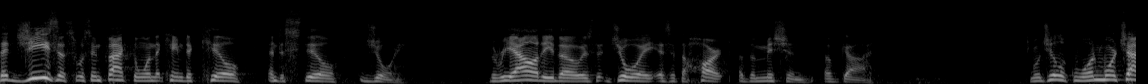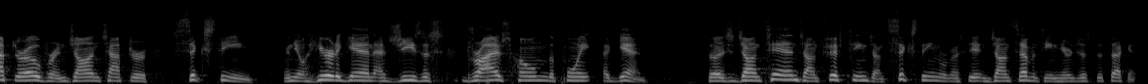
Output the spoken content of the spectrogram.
that Jesus was, in fact, the one that came to kill and to steal joy. The reality, though, is that joy is at the heart of the mission of God. Want you look one more chapter over in John chapter 16, and you'll hear it again as Jesus drives home the point again. So it's John 10, John 15, John 16. We're going to see it in John 17 here in just a second.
